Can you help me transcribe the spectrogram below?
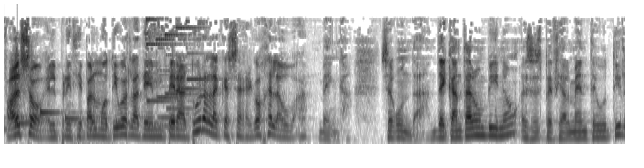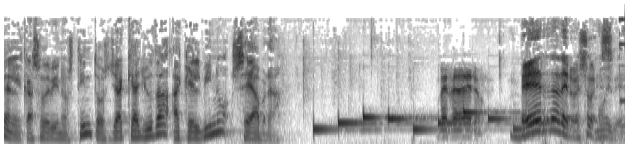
Falso. El principal motivo es la temperatura a la que se recoge la uva. Venga. Segunda, decantar un vino es especialmente útil en el caso de vinos tintos, ya que ayuda a que el vino se abra. Verdadero. Verdadero, eso es. Muy bien.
